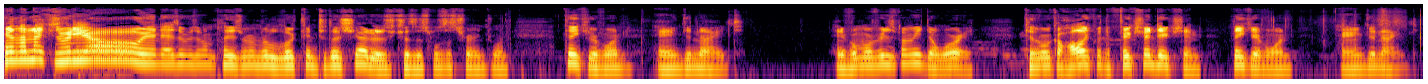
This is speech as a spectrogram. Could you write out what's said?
in the next video. And as always, everyone, please remember to look into the shadows because this was a strange one. Thank you, everyone, and good night. And if want more videos by me, don't worry. Because workaholic with a fiction addiction. Thank you, everyone, and good night.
